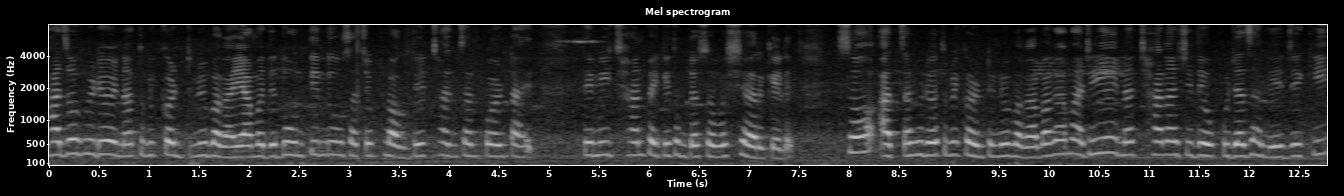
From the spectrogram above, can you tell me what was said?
हा जो व्हिडिओ आहे ना तुम्ही कंटिन्यू बघा. यामध्ये दोन तीन दिवसाचे फ्लॉग जे छान छान पॉईंट आहेत ते मी छानपैकी तुमच्यासोबत शेअर केलेत. सो आजचा व्हिडिओ तुम्ही कंटिन्यू बघा. बघा माझी आहे ना छान अशी देवपूजा झाली आहे जे की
